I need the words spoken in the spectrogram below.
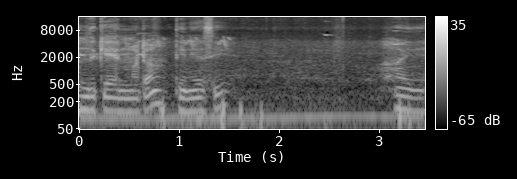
అందుకే అనమాట తినేసి. ఇది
